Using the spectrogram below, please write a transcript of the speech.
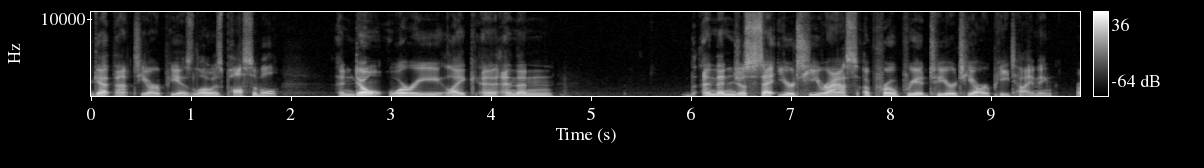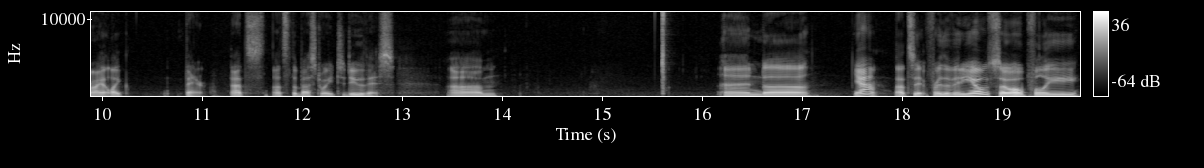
get that TRP as low as possible and don't worry like and, and then and then just set your TRAS appropriate to your TRP timing, right? Like there. That's that's the best way to do this. Um, and uh, yeah, that's it for the video. So hopefully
